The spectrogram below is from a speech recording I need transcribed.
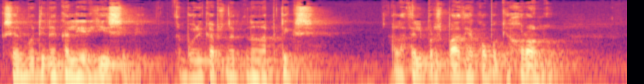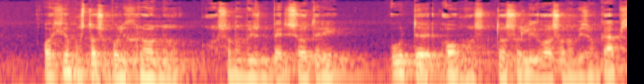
Ξέρουμε ότι είναι καλλιεργήσιμη. Μπορεί κάποιος να την αναπτύξει. Αλλά θέλει προσπάθεια, κόπο και χρόνο. Όχι όμως τόσο πολύ χρόνο όσο νομίζουν οι περισσότεροι, ούτε όμως τόσο λίγο όσο νομίζουν κάποιοι.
